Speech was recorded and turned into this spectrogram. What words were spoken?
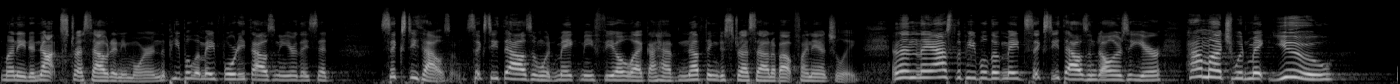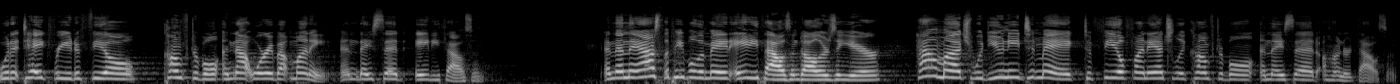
money, to not stress out anymore? And the people that made 40,000 a year, they said 60,000. 60,000 would make me feel like I have nothing to stress out about financially. And then they asked the people that made $60,000 a year, how much would make you would it take for you to feel comfortable and not worry about money? And they said 80,000. And then they asked the people that made $80,000 a year, how much would you need to make to feel financially comfortable? And they said 100,000.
